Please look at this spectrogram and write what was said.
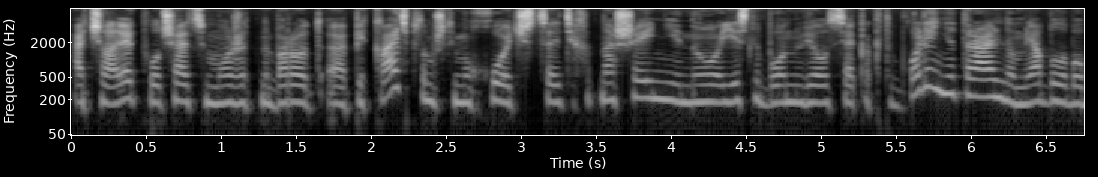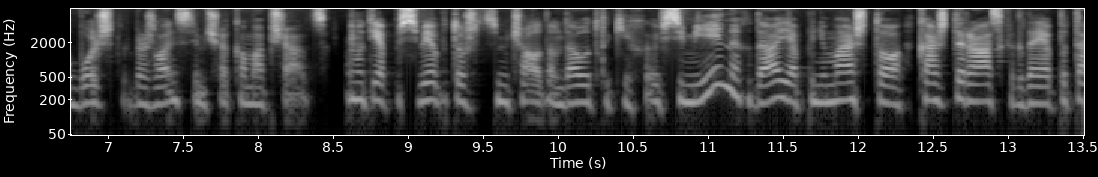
А человек, получается, может, наоборот, опекать, потому что ему хочется этих отношений, но если бы он вел себя как-то более нейтрально, у меня было бы больше желания с этим человеком общаться. Вот я по себе тоже замечала там, да, вот таких э, семейных, да, я понимаю, что каждый раз, когда я пытаюсь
